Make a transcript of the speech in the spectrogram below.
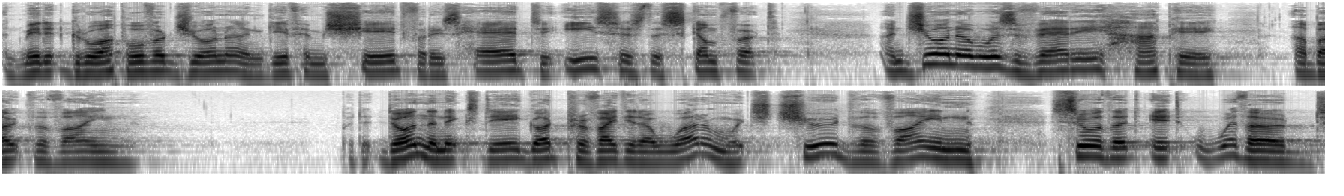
and made it grow up over Jonah and gave him shade for his head to ease his discomfort. And Jonah was very happy about the vine. But at dawn the next day, God provided a worm which chewed the vine so that it withered.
